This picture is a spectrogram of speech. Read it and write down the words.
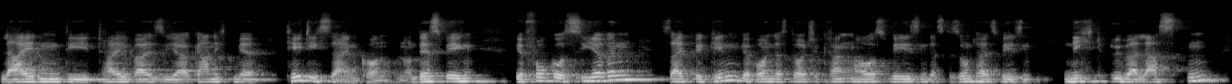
leiden, die teilweise ja gar nicht mehr tätig sein konnten. Und deswegen, wir fokussieren seit Beginn, wir wollen das deutsche Krankenhauswesen, das Gesundheitswesen nicht überlasten.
